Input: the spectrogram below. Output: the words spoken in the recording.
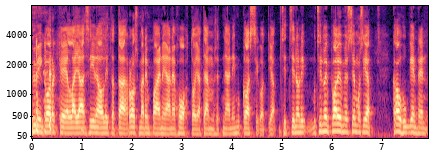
hyvin korkealla ja siinä oli tota, Rosmarin painejainen hohto ja tämmöiset nämä niin kuin klassikot. Ja sit siinä oli, mutta siinä oli paljon myös semmoisia kauhugenren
